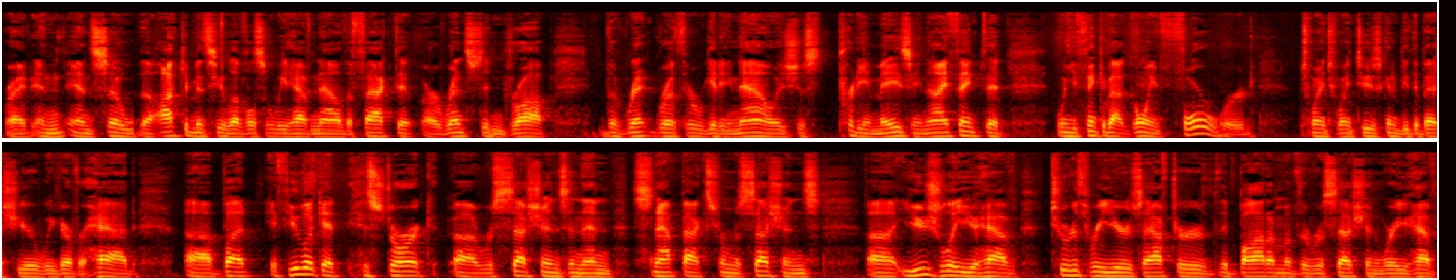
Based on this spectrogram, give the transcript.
right? And and so the occupancy levels that we have now, the fact that our rents didn't drop, the rent growth that we're getting now is just pretty amazing. And I think that when you think about going forward, 2022 is going to be the best year we've ever had. Uh, but if you look at historic uh, recessions and then snapbacks from recessions, uh, usually you have two or three years after the bottom of the recession where you have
